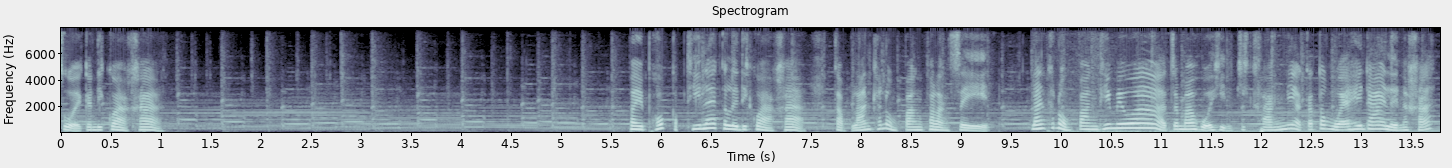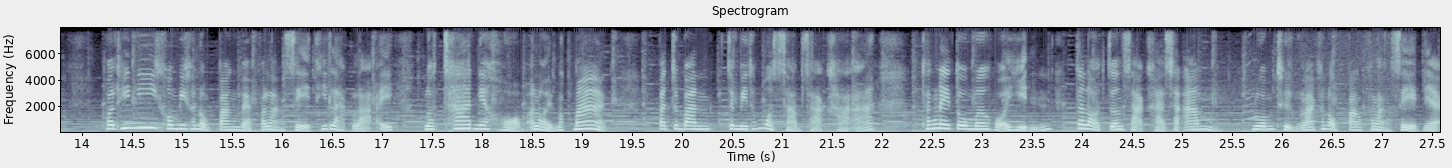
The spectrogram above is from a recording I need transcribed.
สวยๆ กันดีกว่าค่ะ ไปพบกับที่แรกกันเลยดีกว่าค่ะ กับร้านขนมปังฝรั่งเศส ร้านขนมปังที่ไม่ว่าจะมาหัวหินกี่ครั้งเนี่ยก็ต้องแวะให้ได้เลยนะคะ เพราะที่นี่เขามีขนมปังแบบฝรั่งเศสที่หลากหลาย รสชาติเนี่ยหอมอร่อยมากๆ ปัจจุบันจะมีทั้งหมด 3 สาขา ทั้งในตัวเมืองหัวหิน ตลอดจนสาขาชะอำรวมถึงร้านขนมปังฝรั่งเศสเนี่ย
